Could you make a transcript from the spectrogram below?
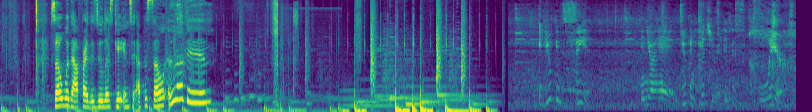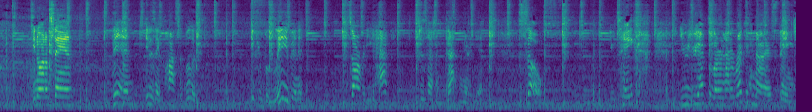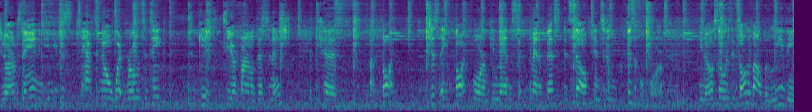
So without further ado, let's get into episode 11. already happened. You just haven't gotten there yet. So you take you you have to learn how to recognize things. You know what I'm saying? And, and you just have to know what road to take to get to your final destination. Because a thought, just a thought form, can manifest itself into physical form. You know, so it's, it's all about believing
